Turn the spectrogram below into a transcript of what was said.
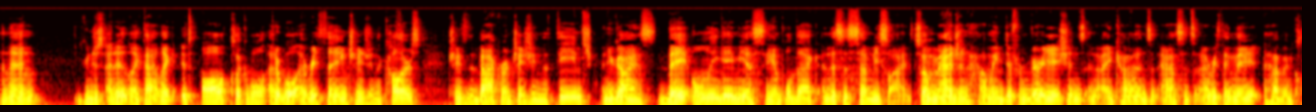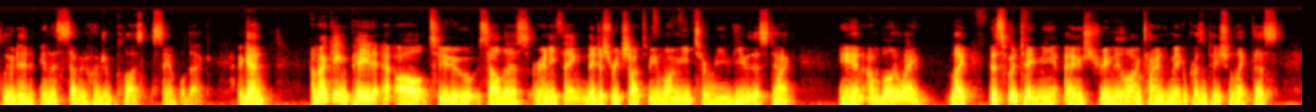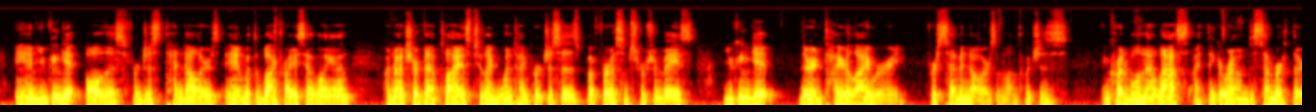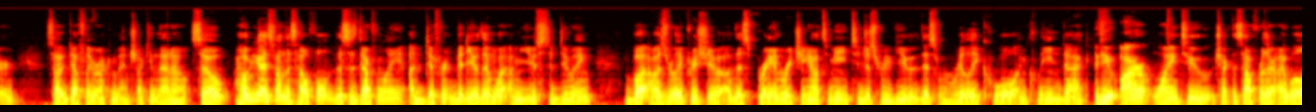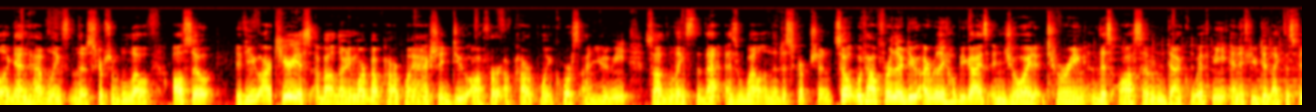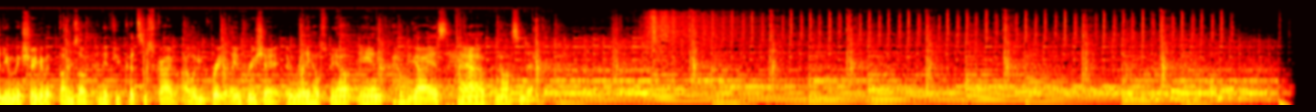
and then you can just edit it like that. Like it's all clickable, editable, everything, changing the colors, changing the background, changing the themes. And you guys, they only gave me a sample deck and this is 70 slides. So imagine how many different variations and icons and assets and everything they have included in the 700 plus sample deck. Again, I'm not getting paid at all to sell this or anything. They just reached out to me, and wanted me to review this deck and I'm blown away. Like this would take me an extremely long time to make a presentation like this. And you can get all this for just $10. And with the Black Friday sale going on, I'm not sure if that applies to like one-time purchases, but for a subscription base, you can get their entire library for $7 a month, which is incredible. And that lasts, I think, around December 3rd. So I would definitely recommend checking that out. So I hope you guys found this helpful. This is definitely a different video than what I'm used to doing but I was really appreciative of this brand reaching out to me to just review this really cool and clean deck. If you are wanting to check this out further, I will again have links in the description below. Also, if you are curious about learning more about PowerPoint, I actually do offer a PowerPoint course on Udemy, so I have the links to that as well in the description. So without further ado, I really hope you guys enjoyed touring this awesome deck with me, and if you did like this video, make sure you give it a thumbs up, and if you could subscribe, I would greatly appreciate it. It really helps me out, and I hope you guys have an awesome day.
